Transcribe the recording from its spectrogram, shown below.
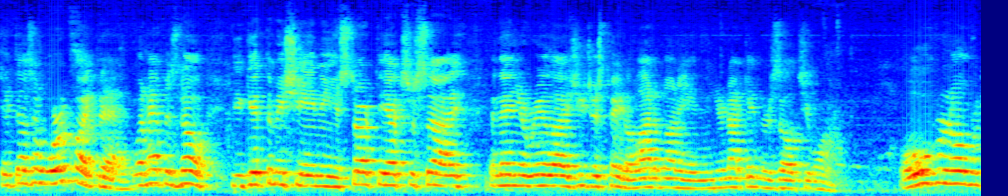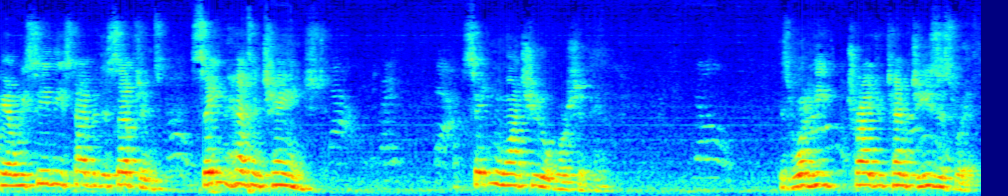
It doesn't work like that. What happens? No, you get the machine and you start the exercise, and then you realize you just paid a lot of money and you're not getting the results you want. Over and over again, we see these type of deceptions. Satan hasn't changed. Satan wants you to worship him. Is what he tried to tempt Jesus with.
